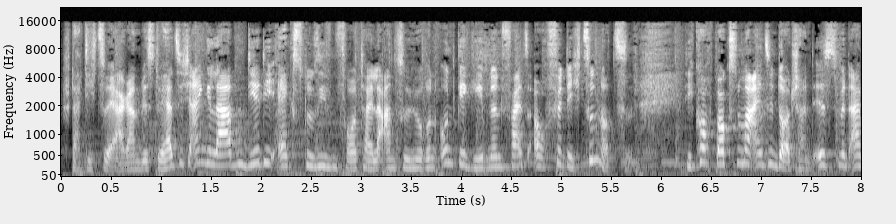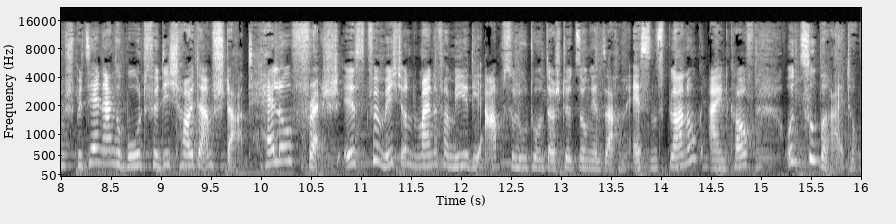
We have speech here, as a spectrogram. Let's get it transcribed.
statt dich zu ärgern, bist du herzlich eingeladen, dir die exklusiven Vorteile anzuhören und gegebenenfalls auch für dich zu nutzen. Die Kochbox Nummer 1 in Deutschland ist mit einem speziellen Angebot für dich heute am Start. Hello Fresh ist für mich und meine Familie die absolute Unterstützung in Sachen Essensplanung, Einkauf und Zubereitung.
